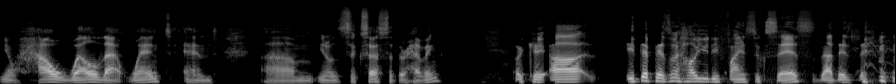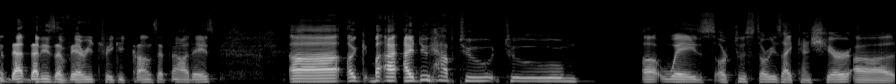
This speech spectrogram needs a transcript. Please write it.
you know how well that went and um, you know the success that they're having? Okay uh it depends on how you define success. That is that that is a very tricky concept nowadays. Uh, okay, but I, I do have two two uh, ways or two stories I can share uh,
